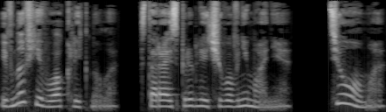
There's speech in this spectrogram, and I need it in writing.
и вновь его окликнула, стараясь привлечь его внимание. «Тема!»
